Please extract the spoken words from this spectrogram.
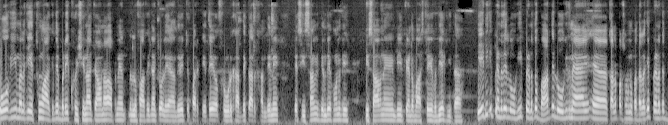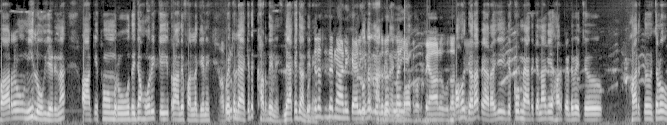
ਉਹ ਵੀ ਮਤਲਬ ਕਿ ਇੱਥੋਂ ਆ ਕੇ ਤੇ ਬੜੀ ਖੁਸ਼ੀ ਨਾਲ ਚਾਹਣਾ ਆਪਣੇ ਲਿਫਾਫੇ ਜਾਂ ਝੋਲਿਆਂ ਦੇ ਵਿੱਚ ਭਰ ਕੇ ਤੇ ਫਰੂਟ ਖਾਦੇ ਘਰ ਖਾਂਦੇ ਨੇ ਤੇ ਸੀਸਾਂ ਵੀ ਦਿੰਦੇ ਹੋਣਗੇ। ਕਿ ਸਾਹਿਬ ਨੇ ਵੀ ਪਿੰਡ ਵਾਸਤੇ ਵਧੀਆ ਕੀਤਾ। ਇਹ ਨਹੀਂ ਕਿ ਪਿੰਡ ਦੇ ਲੋਕ ਹੀ ਪਿੰਡ ਤੋਂ ਬਾਹਰ ਦੇ ਲੋਕ ਵੀ ਮੈਂ ਕੱਲ ਪਰਸੋਂ ਨੂੰ ਪਤਾ ਲੱਗਿਆ ਪਿੰਡ ਦੇ ਬਾਹਰੋਂ ਵੀ ਲੋਕ ਜਿਹੜੇ ਨਾ ਆ ਕੇ ਇੱਥੋਂ ਅਮਰੂਦ ਜਾਂ ਹੋਰ ਵੀ ਕਈ ਤਰ੍ਹਾਂ ਦੇ ਫਲ ਲੱਗੇ ਨੇ ਉਹ ਇੱਥੋਂ ਲੈ ਕੇ ਤੇ ਖੜਦੇ ਨੇ ਲੈ ਕੇ ਜਾਂਦੇ ਨੇ। ਕੁਦਰਤ ਦੇ ਨਾਲ ਹੀ ਕਹਿ ਲਈਏ ਕੁਦਰਤ ਨਾਲ ਹੀ। ਪਿਆਰ ਉਹਦਾ ਬਹੁਤ ਜ਼ਿਆਦਾ ਪਿਆਰ ਹੈ ਜੀ। ਦੇਖੋ ਮੈਂ ਤਾਂ ਕਹਿੰਦਾ ਕਿ ਹਰ ਪਿੰਡ ਵਿੱਚ ਹਰ ਇੱਕ ਚਲੋ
